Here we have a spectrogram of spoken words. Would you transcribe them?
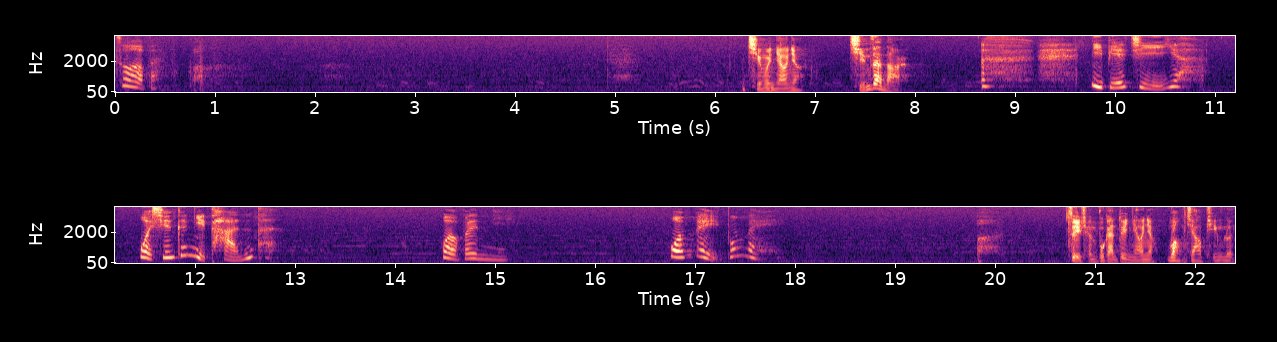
坐吧。请问娘娘，琴在哪儿？你别急呀，我先跟你谈谈。我问你，我美不美？罪臣不敢对娘娘妄加评论。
